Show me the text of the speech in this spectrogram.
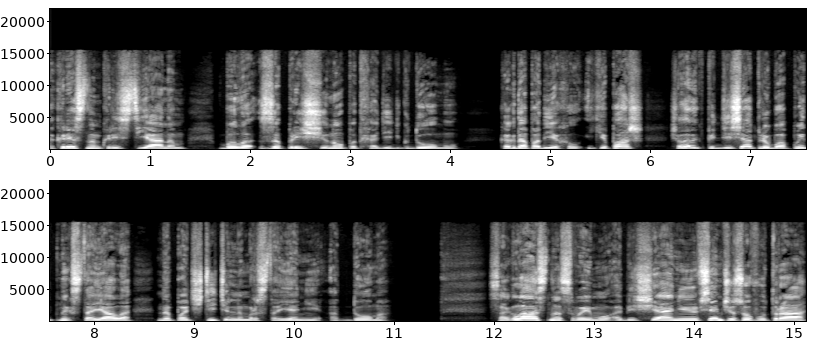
Окрестным крестьянам было запрещено подходить к дому. Когда подъехал экипаж, человек 50 любопытных стояло на почтительном расстоянии от дома. Согласно своему обещанию, в 7 часов утра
